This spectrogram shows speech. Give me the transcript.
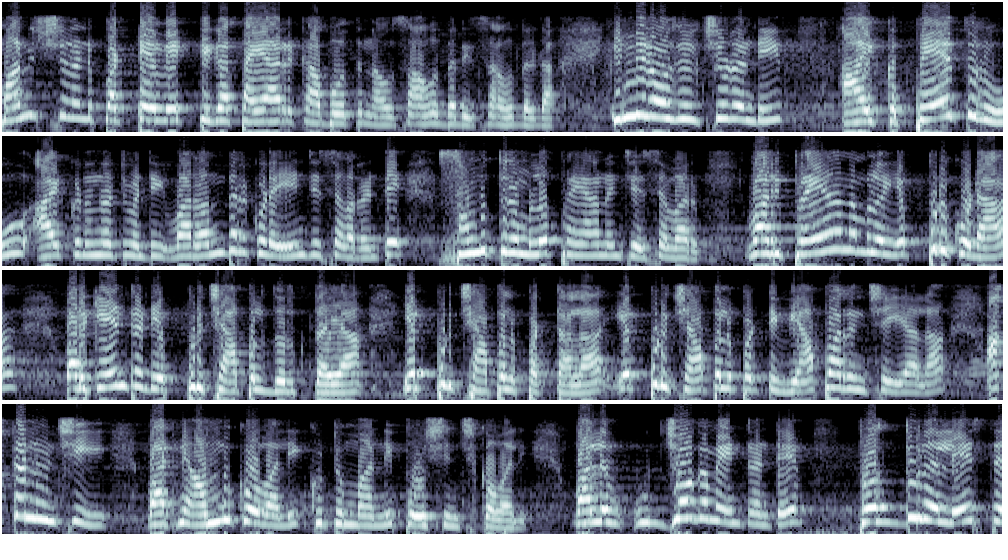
మనుషులను పట్టే వ్యక్తిగా తయారు కాబోతున్నావు సహోదరి సహోదరుడా. ఇన్ని రోజులు చూడండి ఆ యొక్క పేతురు ఆ యొక్క ఉన్నటువంటి వారందరూ కూడా ఏం చేసేవారంటే సముద్రంలో ప్రయాణం చేసేవారు. వారి ప్రయాణంలో ఎప్పుడు కూడా వారికి ఏంటంటే ఎప్పుడు చేపలు దొరుకుతాయా ఎప్పుడు చేపలు పట్టాలా ఎప్పుడు చేపలు పట్టి వ్యాపారం చేయాలా అక్కడి నుంచి వాటిని అమ్ముకోవాలి కుటుంబాన్ని పోషించుకోవాలి. వాళ్ళ ఉద్యోగం ఏంటంటే ప్రొద్దున లేస్తే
